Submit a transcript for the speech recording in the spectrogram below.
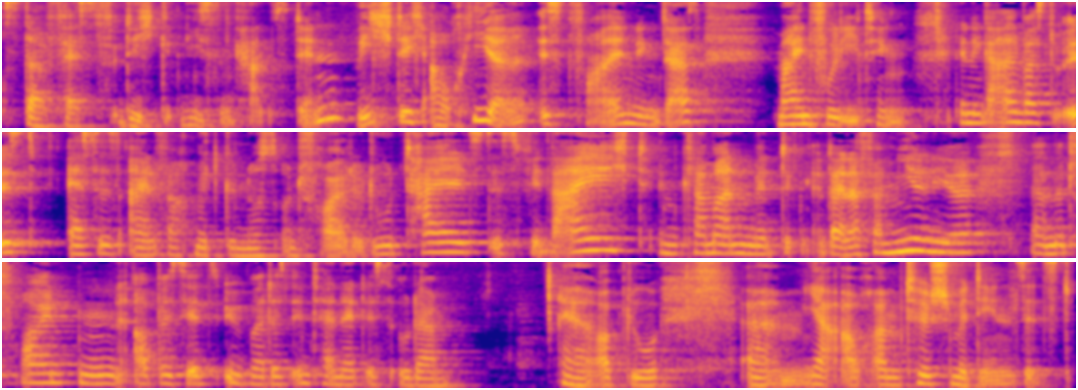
Osterfest für dich genießen kannst. Denn wichtig auch hier ist vor allen Dingen das Mindful Eating. Denn egal was du isst, es ist einfach mit Genuss und Freude. Du teilst es vielleicht in Klammern mit deiner Familie, äh, mit Freunden, ob es jetzt über das Internet ist oder äh, ob du ähm, ja auch am Tisch mit denen sitst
